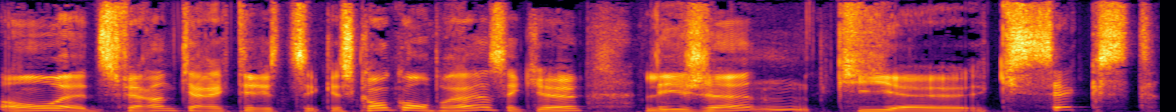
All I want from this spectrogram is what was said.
ont euh, différentes caractéristiques. Et ce qu'on comprend, c'est que les jeunes qui, euh, qui sextent,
